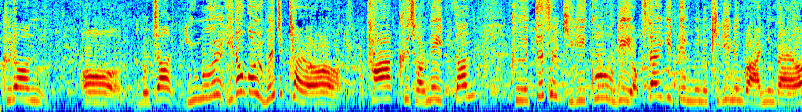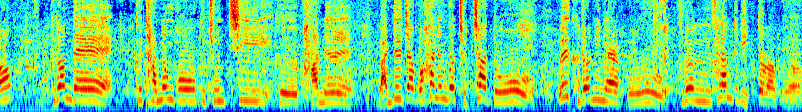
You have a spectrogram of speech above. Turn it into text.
그런, 어, 뭐죠, 유물? 이런 걸 왜 지켜요? 다 그 전에 있던 그 뜻을 기리고, 우리의 역사이기 때문에 기리는 거 아닌가요? 그런데, 그 단원고 그 존치 그 반을 만들자고 하는 것조차도 왜 그러느냐고 그런 사람들이 있더라고요.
